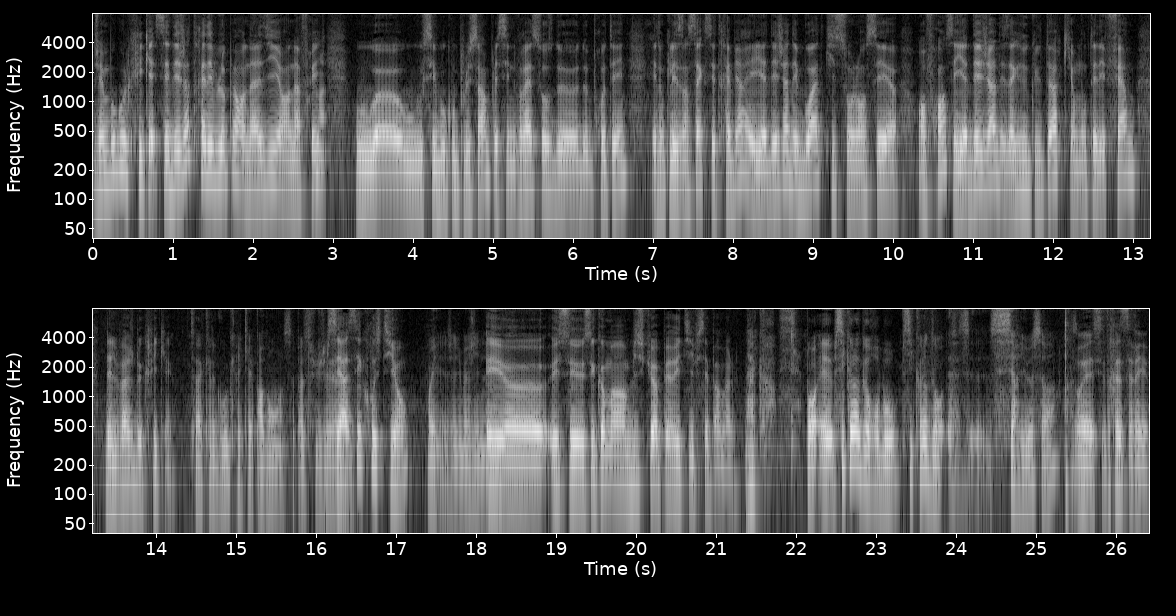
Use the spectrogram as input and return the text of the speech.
j'aime- beaucoup le cricket. C'est déjà très développé en Asie et en Afrique, Ouais. Où, euh, où c'est beaucoup plus simple et c'est une vraie source de, de protéines. Et donc, les insectes, c'est très bien. Et il y a déjà des boîtes qui se sont lancées euh, en France et il y a déjà des agriculteurs qui ont monté des fermes d'élevage de cricket. Ça a quel goût le cricket Pardon, c'est pas le sujet. C'est euh, assez croustillant Oui, j'imagine. et, euh, et c'est comme un biscuit apéritif, c'est pas mal. D'accord. Bon, et psychologue de robot. Psychologue de. sérieux ça? Ouais, c'est très sérieux.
